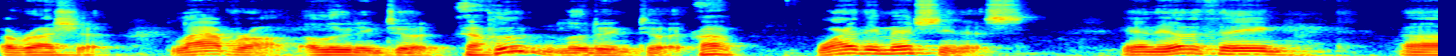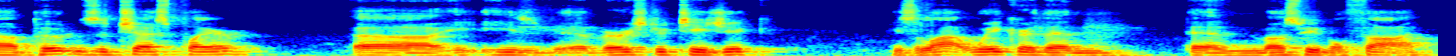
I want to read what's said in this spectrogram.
Yeah. of Russia, Lavrov alluding to it, Yeah. Putin alluding to it. Why are they mentioning this? And the other thing, uh, Putin's a chess player. Uh, he, he's uh, very strategic. He's a lot weaker than than most people thought.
